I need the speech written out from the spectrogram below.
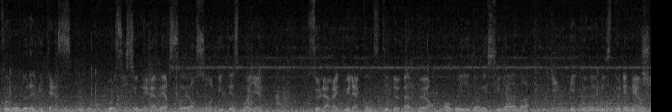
Prenons de la vitesse. Positionnez l'inverseur sur vitesse moyenne. Cela réduit la quantité de vapeur envoyée dans les cylindres et économise de l'énergie.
